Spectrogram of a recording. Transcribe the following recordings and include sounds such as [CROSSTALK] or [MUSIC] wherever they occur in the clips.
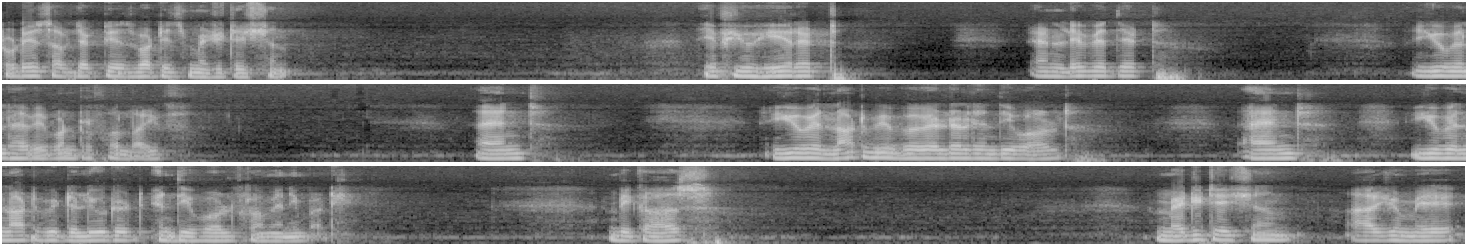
Today's subject is what is meditation. If you hear it and live with it, you will have a wonderful life. And you will not be bewildered in the world and you will not be deluded in the world from anybody. Because meditation, or you may,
